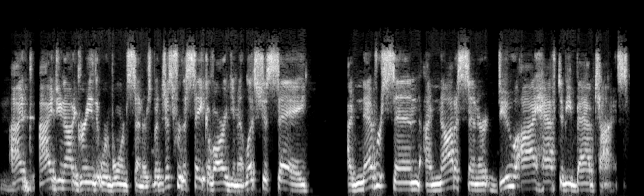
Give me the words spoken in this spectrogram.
Hmm. I, I do not agree that we're born sinners, but just for the sake of argument, let's just say I've never sinned. I'm not a sinner. Do I have to be baptized?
